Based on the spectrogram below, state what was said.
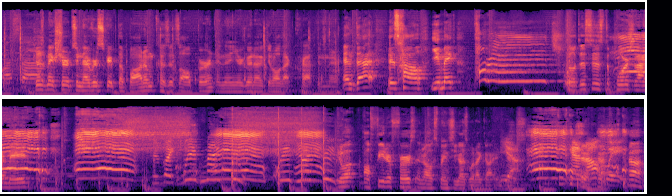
Awesome. Just make sure to never scrape the bottom because it's all burnt and then you're gonna get all that crap in there. And that is how you make porridge! So this is the porridge that I She's like, where's my food? Where's my made. food? You know what? I'll feed her first and I'll explain to you guys what I got in Yeah. here. She cannot wait. Ah,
